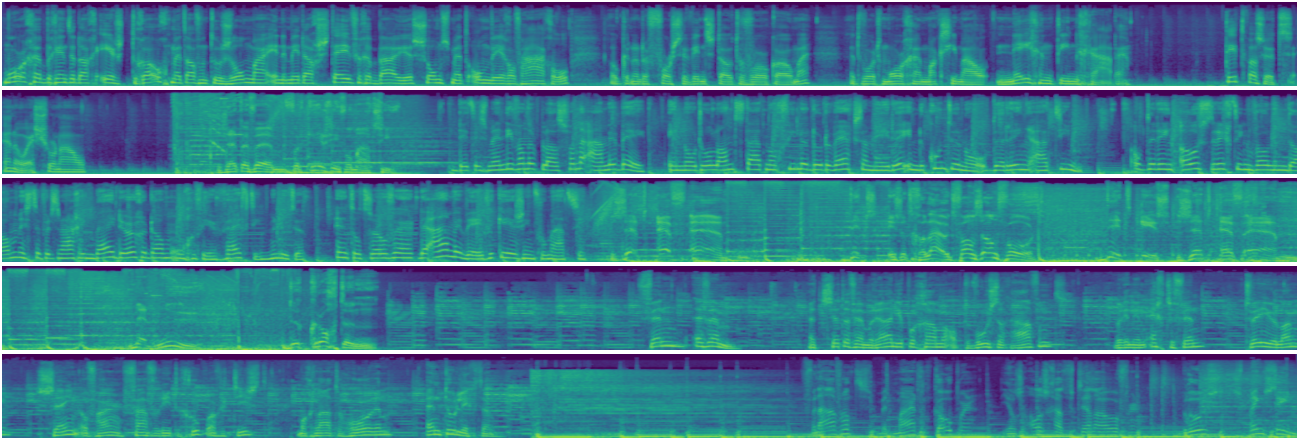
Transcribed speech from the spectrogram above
Morgen begint de dag eerst droog met af en toe zon... maar in de middag stevige buien, soms met onweer of hagel. Ook kunnen er forse windstoten voorkomen. Het wordt morgen maximaal 19 graden. Dit was het NOS Journaal. ZFM Verkeersinformatie. Dit is Mandy van der Plas van de ANWB. In Noord-Holland staat nog file door de werkzaamheden in de Koentunnel op de ring A10. Op de ring Oost richting Volendam is de vertraging bij Durgerdam ongeveer 15 minuten. En tot zover de ANWB Verkeersinformatie. ZFM. Dit is het geluid van Zandvoort. Dit is ZFM. Met nu de krochten. Fan FM. Het ZFM radioprogramma op de woensdagavond... waarin een echte fan twee uur lang zijn of haar favoriete groep of artiest mag laten horen en toelichten. Vanavond met Maarten Koper, die ons alles gaat vertellen over Bruce Springsteen.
